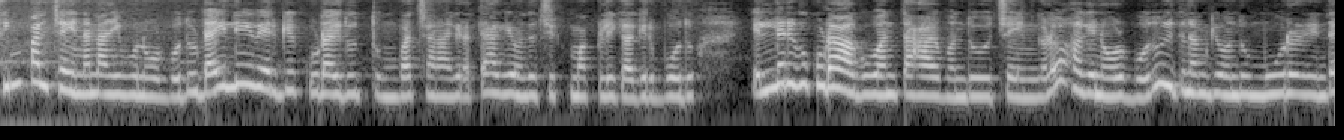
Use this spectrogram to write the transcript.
ಸಿಂಪಲ್ ಚೈನ್ ಅನ್ನ ನೀವು ನೋಡಬಹುದು ಡೈಲಿ ವೇರ್ಗೆ ಕೂಡ ಇದು ತುಂಬಾ ಚೆನ್ನಾಗಿರುತ್ತೆ. ಹಾಗೆ ಒಂದು ಚಿಕ್ಕ ಮಕ್ಕಳಿಗಾಗಿರ್ಬೋದು. ಎಲ್ಲರಿಗೂ ಕೂಡ ಆಗುವಂತಹ ಒಂದು ಚೈನ್ಗಳು ಹಾಗೆ ನೋಡಬಹುದು ಇದು ನಮಗೆ ಒಂದು ಮೂರರಿಂದ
